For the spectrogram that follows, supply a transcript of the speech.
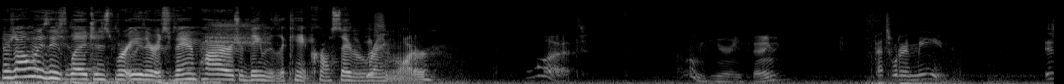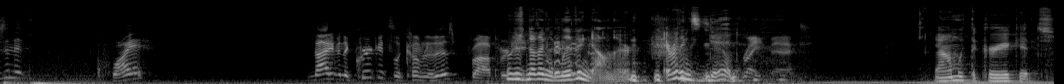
There's always these legends where either it's vampires or demons that can't cross over running water. What? I don't hear anything. That's what I mean. Isn't it quiet? Not even the crickets will come to this property. There's nothing living down there. Everything's dead. Right, Max. Yeah, I'm with the crickets.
